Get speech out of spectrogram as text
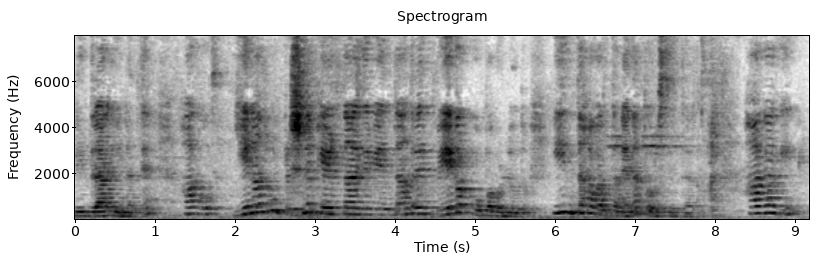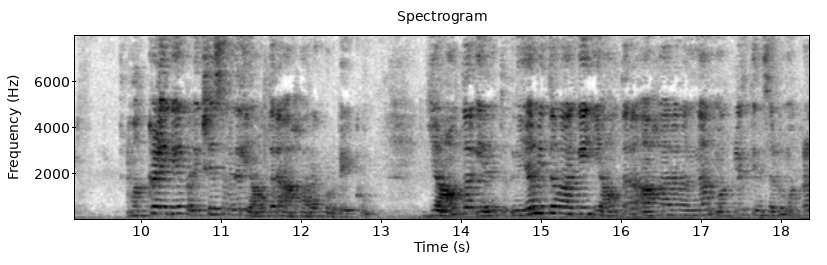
ನಿದ್ರಾಹೀನತೆ ಹಾಗೂ ಏನಾದರೂ ಪ್ರಶ್ನೆ ಕೇಳ್ತಾ ಇದ್ದೀವಿ ಅಂತ ಅಂದರೆ ಬೇಗ ಕೋಪಗೊಳ್ಳುವುದು ಇಂತಹ ವರ್ತನೆಯನ್ನು ತೋರಿಸ್ತಿರ್ತಾರೆ. ಹಾಗಾಗಿ ಮಕ್ಕಳಿಗೆ ಪರೀಕ್ಷೆ ಸಮಯದಲ್ಲಿ ಯಾವ ಥರ ಆಹಾರ ಕೊಡಬೇಕು ಯಾವ ತರ ನಿಯಮಿತವಾಗಿ ಯಾವ ತರ ಆಹಾರವನ್ನ ಮಕ್ಕಳಿಗೆ ತಿನ್ನಿಸಲು ಮಕ್ಕಳ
